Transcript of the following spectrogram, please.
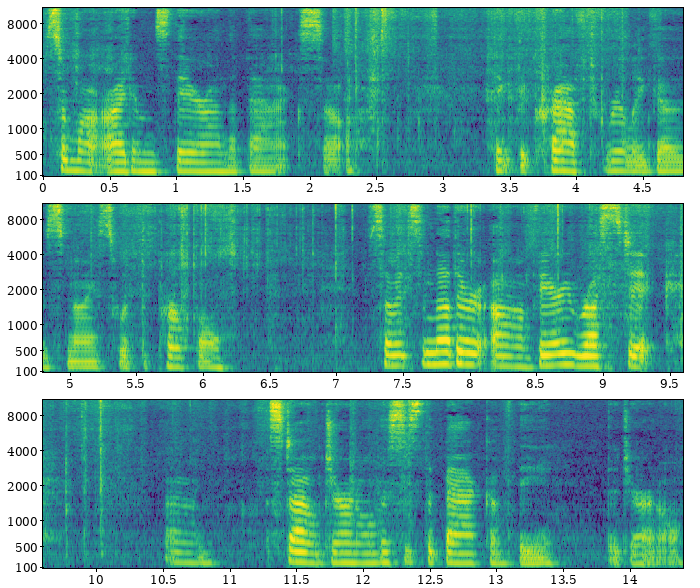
some more items there on the back. So I think the craft really goes nice with the purple. So it's another uh, very rustic um, style journal. This is the back of the, the journal.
